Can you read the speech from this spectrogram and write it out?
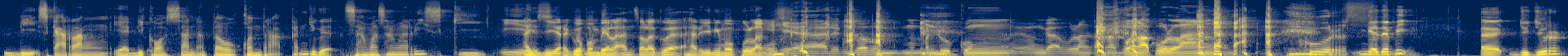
di sekarang ya di kosan atau kontrakan juga sama-sama risky. Iya. Anjir, gue pembelaan soalnya gue hari ini mau pulang. Iya, dan mem- mendukung nggak pulang karena gua nggak pulang. Kurs. Nggak tapi eh, jujur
